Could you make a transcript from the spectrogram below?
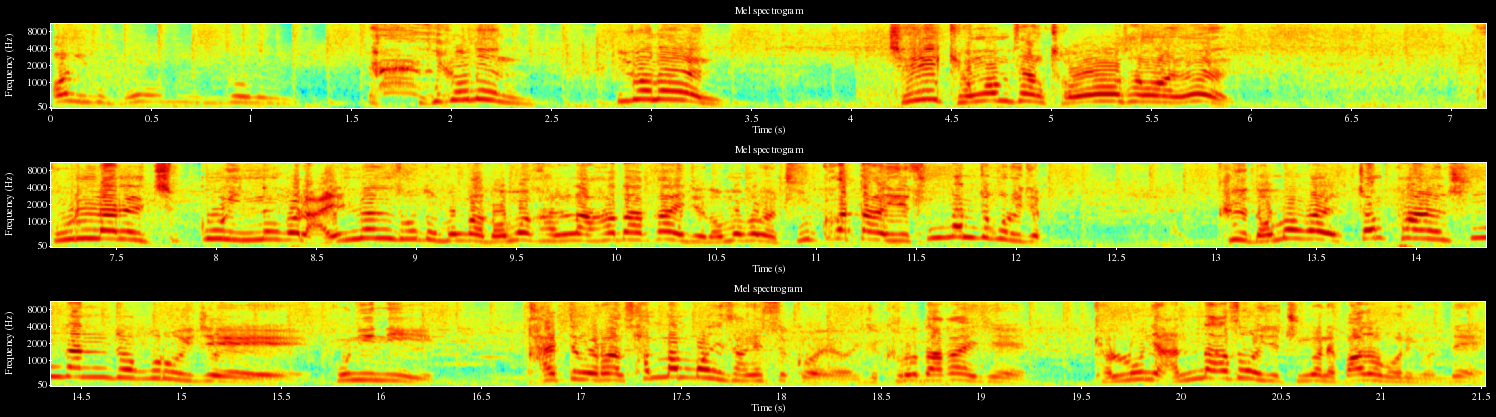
아니 이거 뭐 이거는. 이거는 이거는 제 경험상 저 상황은 고릴라를 짚고 있는 걸 알면서도 뭔가 넘어갈라 하다가 이제 넘어가면 죽을 것 같다가 이제 순간적으로 이제 그 넘어갈 점프하는 순간적으로 이제 본인이 갈등을 한 3만 번 이상 했을 거예요. 이제 그러다가 이제 결론이 안 나서 이제 중간에 빠져버린 건데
